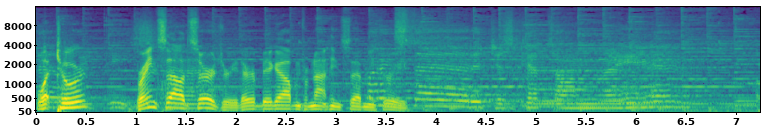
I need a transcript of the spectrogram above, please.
What tour? Brain salad surgery, their big album from 1973. It just kept on raining. A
